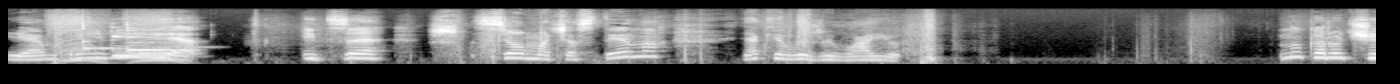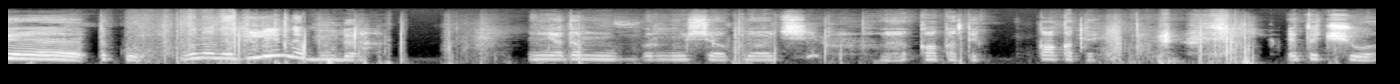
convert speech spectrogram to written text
Всім привіт! І це ш- сьома частина, як я виживаю. Ну, коротше, таку. Воно не длинне буде. Я там вернуся в креатив. Г- Какати. Какати. Это що?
